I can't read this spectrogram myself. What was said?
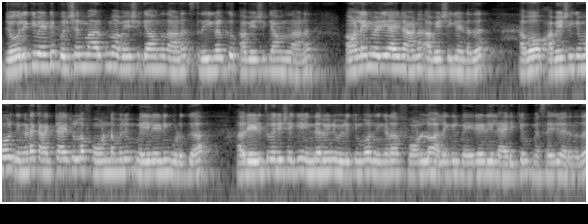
ജോലിക്ക് വേണ്ടി പുരുഷന്മാർക്കും അപേക്ഷിക്കാവുന്നതാണ് സ്ത്രീകൾക്കും അപേക്ഷിക്കാവുന്നതാണ്. ഓൺലൈൻ വഴിയായിട്ടാണ് അപേക്ഷിക്കേണ്ടത്. അപ്പോൾ അപേക്ഷിക്കുമ്പോൾ നിങ്ങളുടെ കറക്റ്റായിട്ടുള്ള ഫോൺ നമ്പരും മെയിൽ ഐ ഡിയും കൊടുക്കുക. അവർ എഴുത്ത് പരീക്ഷയ്ക്കും ഇന്റർവ്യൂവിന് വിളിക്കുമ്പോൾ നിങ്ങളുടെ ഫോണിലോ അല്ലെങ്കിൽ മെയിൽ ഐ ഡിയിലായിരിക്കും മെസ്സേജ് വരുന്നത്.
